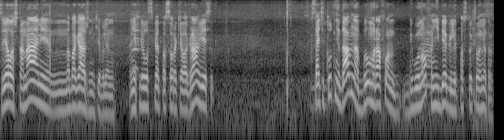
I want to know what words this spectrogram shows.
с велоштанами на багажнике, блин. У них велосипед по 40 килограмм весит. Кстати, тут недавно был марафон бегунов, они бегали по 100 километров.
